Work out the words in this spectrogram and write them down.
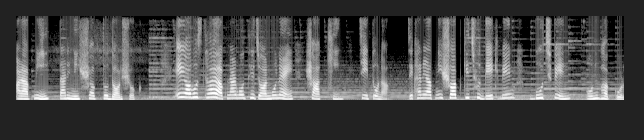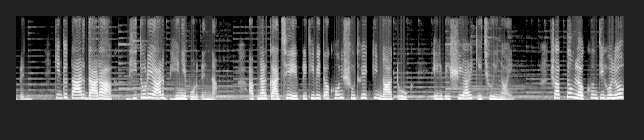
আর আপনি তার নিঃশব্দ দর্শক। এই অবস্থায় আপনার মধ্যে জন্ম নেয় সাক্ষী, চেতনা, যেখানে আপনি সব কিছু দেখবেন, বুঝবেন, অনুভব করবেন। কিন্তু তার দ্বারা ভিতরে আর ভেঙে পড়বেন না। আপনার কাছে পৃথিবী তখন শুধু একটি নাটক, এর বেশি আর কিছুই নয়। সপ্তম লক্ষণটি হলো,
